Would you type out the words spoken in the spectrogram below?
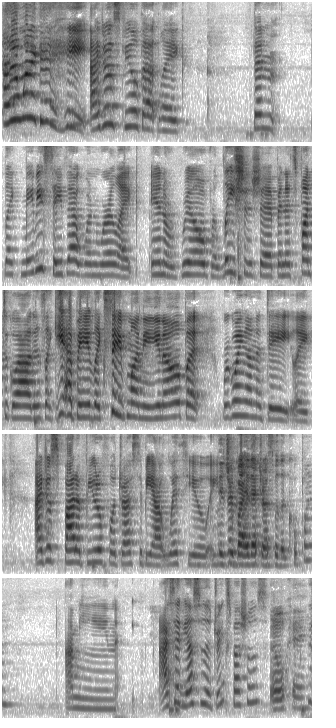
I don't want to get hate. I just feel that like then like maybe save that when we're like in a real relationship and it's fun to go out and it's like, yeah, babe, like save money, you know? But we're going on a date, like I just bought a beautiful dress to be out with you. And Did you're you gonna- buy that dress with a coupon? I mean, I said yes to the drink specials. Okay.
